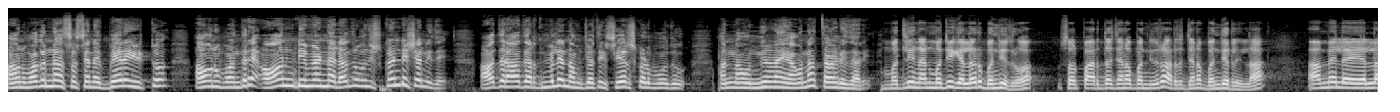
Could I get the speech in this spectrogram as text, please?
ಅವನ ಮಗನ ಸೊಸೆನ ಬೇರೆ ಇಟ್ಟು ಅವನು ಬಂದರೆ ಆನ್ ಡಿಮ್ಯಾಂಡ್ನಲ್ಲಿ ಅಂದರೆ ಒಂದಿಷ್ಟು ಕಂಡೀಷನ್ ಇದೆ. ಅದರ ಆಧಾರದ ಮೇಲೆ ನಮ್ಮ ಜೊತೆಗೆ ಸೇರಿಸ್ಕೊಳ್ಬೋದು ಅನ್ನೋ ಒಂದು ನಿರ್ಣಯವನ್ನು ತಗೊಂಡಿದ್ದಾರೆ. ಮೊದಲಿಗೆ ನನ್ನ ಮದುವೆಗೆ ಎಲ್ಲರೂ ಬಂದಿದ್ದರು ಸ್ವಲ್ಪ ಅರ್ಧ ಜನ ಬಂದಿದ್ದರು ಅರ್ಧ ಜನ ಬಂದಿರಲಿಲ್ಲ. ಆಮೇಲೆ ಎಲ್ಲ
